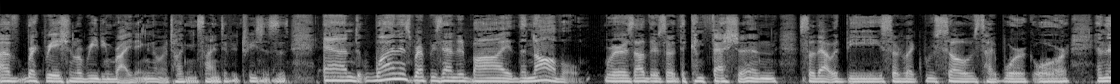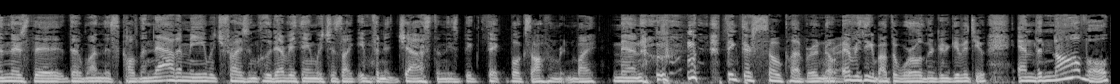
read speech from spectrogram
of recreational reading writing. You know, we're talking scientific treatises. And one is represented by the novel, whereas others are the confession. So that would be sort of like Rousseau's type work, or and then there's the the one that's called anatomy, which tries to include everything, which is like infinite jest and these big thick books, often written by men who think they're so clever and know Right. everything about the world and they're going to give it to you. And the novel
